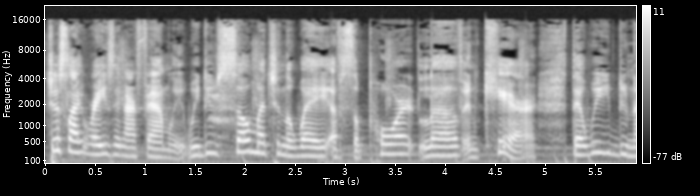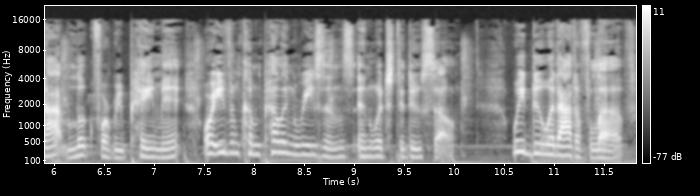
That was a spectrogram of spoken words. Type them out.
Just like raising our family, we do so much in the way of support, love, and care that we do not look for repayment or even compelling reasons in which to do so. We do it out of love.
